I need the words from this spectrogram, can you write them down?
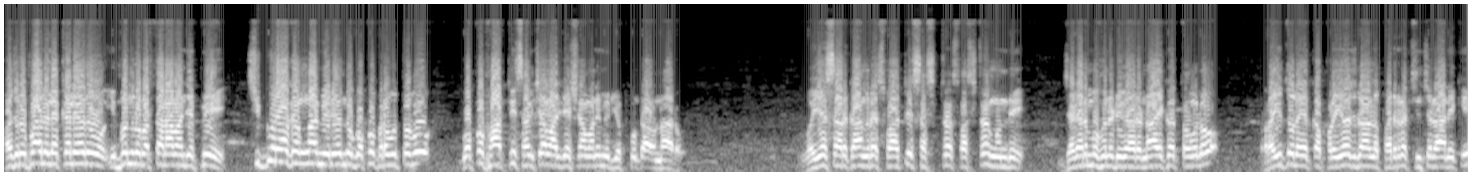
పది రూపాయలు లెక్కలేదు ఇబ్బందులు పడుతున్నామని చెప్పి సిగ్గు లేకంగా మీరు గొప్ప ప్రభుత్వము గొప్ప పార్టీ సంక్షేమాలు చేసినామని మీరు చెప్పుకుంటా ఉన్నారు. వైఎస్ఆర్ కాంగ్రెస్ పార్టీ స్పష్ట స్పష్టంగా ఉంది. జగన్మోహన్ రెడ్డి గారి నాయకత్వంలో రైతుల యొక్క ప్రయోజనాలను పరిరక్షించడానికి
